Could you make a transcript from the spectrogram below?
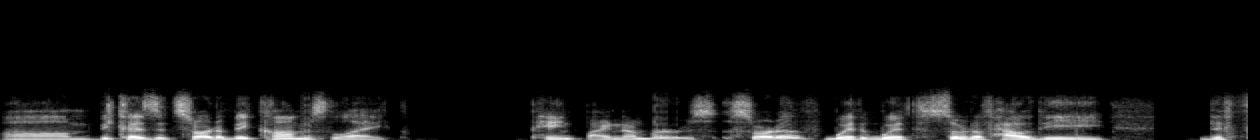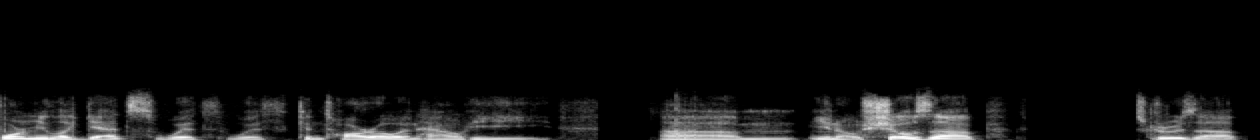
Um, because it sort of becomes like paint by numbers, sort of, with with sort of how the the formula gets with with Kintaro and how he um, you know shows up, screws up,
